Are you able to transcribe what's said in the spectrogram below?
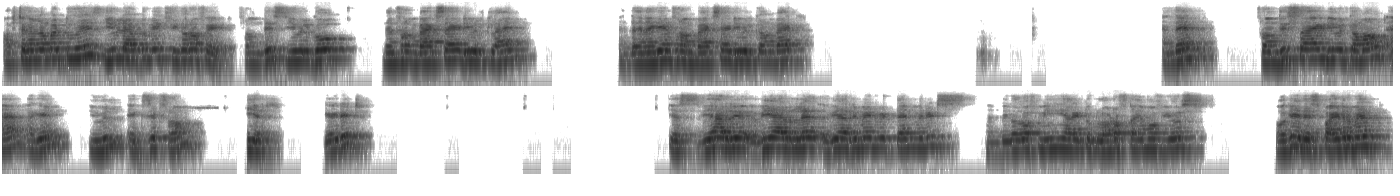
Obstacle number two is you will have to make figure of eight. From this you will go, then from back side you will climb. And then again from back side you will come back. And then from this side you will come out and again you will exit from here. Get it? Yes, we are we are we are remained with 10 minutes. And because of me, I took a lot of time of yours. Okay, the spider web,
